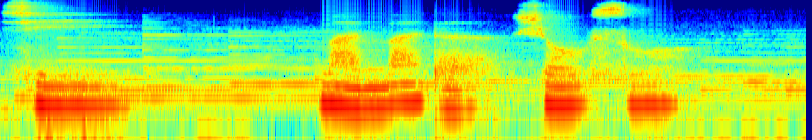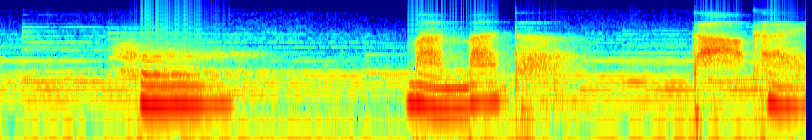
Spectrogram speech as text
吸，慢慢的收缩，呼，慢慢的打开。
